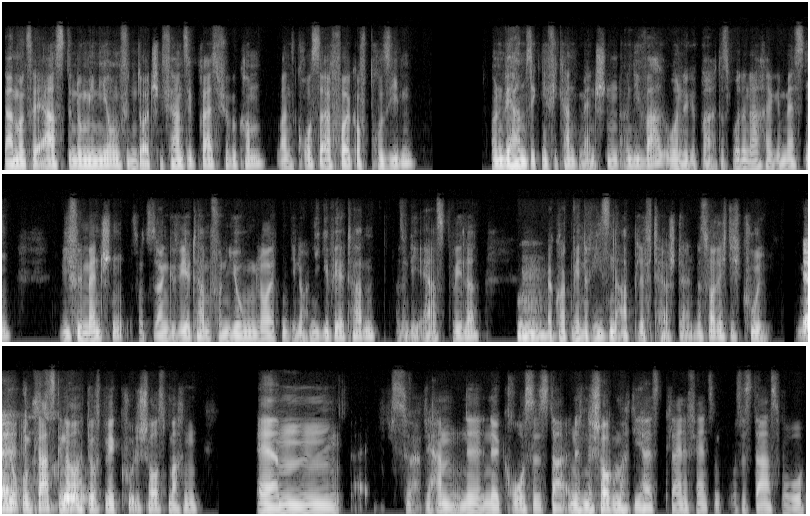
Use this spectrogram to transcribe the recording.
Da haben wir unsere erste Nominierung für den Deutschen Fernsehpreis für bekommen. War ein großer Erfolg auf Pro7. Und wir haben signifikant Menschen an die Wahlurne gebracht. Das wurde nachher gemessen, wie viele Menschen sozusagen gewählt haben von jungen Leuten, die noch nie gewählt haben, also die Erstwähler. Mhm. Da konnten wir einen riesen Uplift herstellen. Das war richtig cool. Ja, Jörg und Klaas, genau, durften wir coole Shows machen. Ähm, so, wir haben eine, eine große Star, eine, eine, Show gemacht, die heißt Kleine Fans und große Stars, wo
